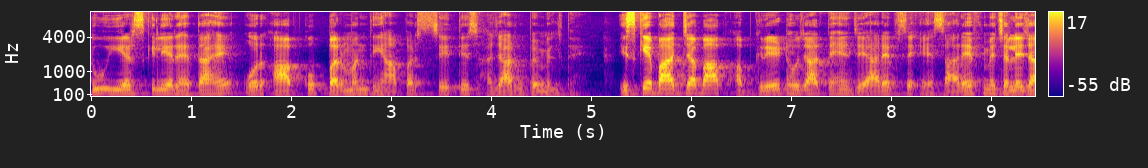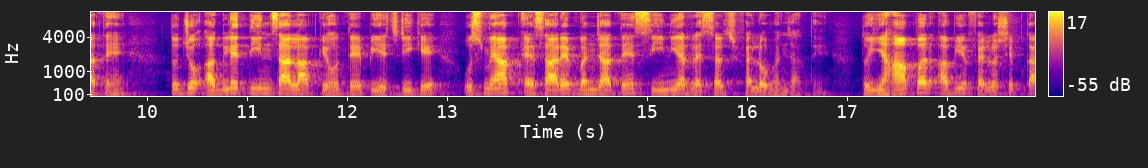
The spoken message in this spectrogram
टू ईयर्स के लिए रहता है और आपको पर मंथ यहाँ पर सैंतीस हज़ार रुपये मिलते हैं। इसके बाद जब आप अपग्रेड हो जाते हैं जेआरएफ से एसआरएफ में चले जाते हैं तो जो अगले तीन साल आपके होते हैं पीएचडी के, उसमें आप एसआरएफ बन जाते हैं सीनियर रिसर्च फेलो बन जाते हैं। तो यहाँ पर अब ये फेलोशिप का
